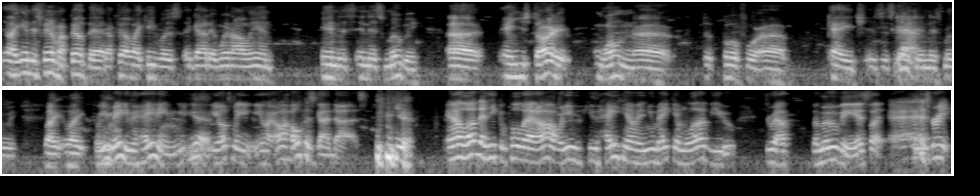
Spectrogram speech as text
like in this film I felt that I felt like he was a guy that went all in in this in this movie. Uh, and you started wanting uh, to pull for uh, Cage is this character in this movie. Like like you meet him, you hate him. You, Yeah. you ultimately, you're like, oh, I hope this guy dies. yeah And I love that he can pull that off, where you you hate him and you make him love you throughout the movie. It's like eh, it's great.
